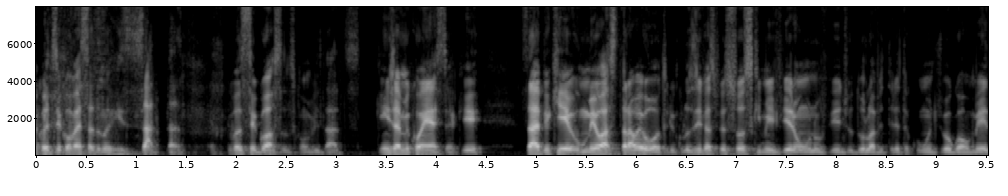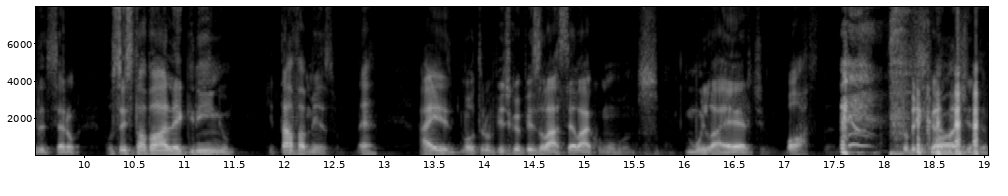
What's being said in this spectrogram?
quando você começa dando risada, é porque você gosta dos convidados. Quem já me conhece aqui sabe que o meu astral é outro. Inclusive, as pessoas que me viram no vídeo do Love Treta com o Diogo Almeida disseram: você estava alegrinho. Que tava mesmo, né? Aí, no outro vídeo que eu fiz lá, sei lá, com o Mui Laerte, bosta. Né? Tô brincando, imagina.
